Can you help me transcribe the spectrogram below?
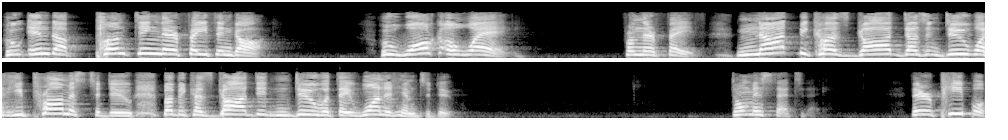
who end up punting their faith in God, who walk away from their faith. Not because God doesn't do what he promised to do, but because God didn't do what they wanted him to do. Don't miss that today. There are people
